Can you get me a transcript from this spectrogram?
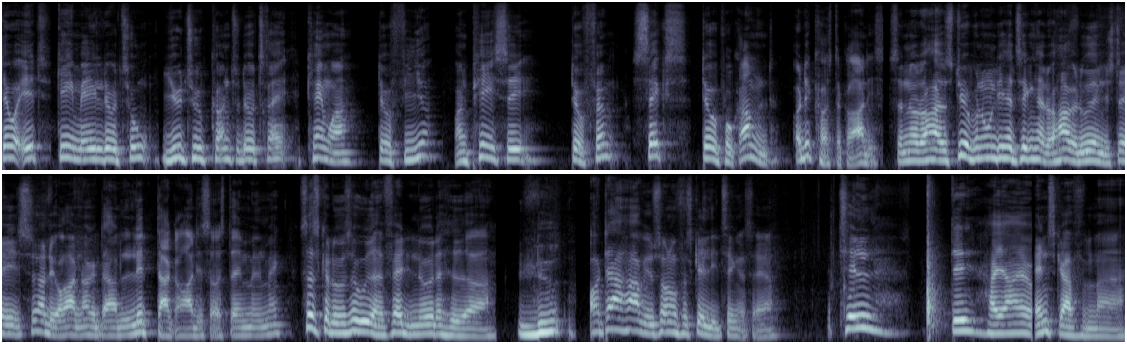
det var 1. Gmail, det var 2. YouTube-konto, det var 3. Kamera, det var 4. Og en PC, det var 5. 6, det var programmet, og det koster gratis. Så når du har styr på nogle af de her ting her, du har været ude at investere i, så er det jo rart nok, at der er lidt, der er gratis også derimellem. Ikke? Så skal du så ud og have fat i noget, der hedder lyd. Og der har vi jo så nogle forskellige ting at sige. Til det har jeg jo anskaffet mig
